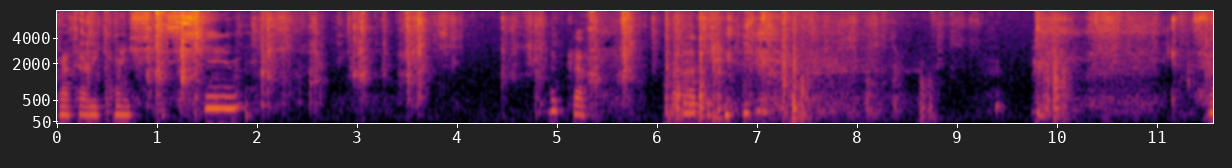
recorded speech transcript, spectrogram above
On va faire les coins ici aussi. Hop là. ça.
